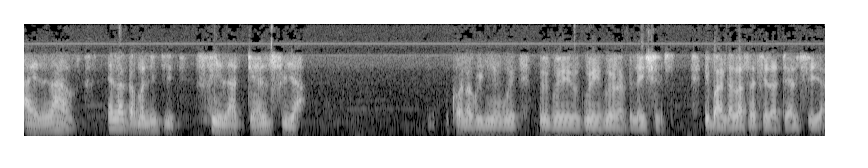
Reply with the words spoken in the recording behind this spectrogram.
i love. Elaa gama lithi philadelphia khona kwinye kwe- kwe- kwe- kwe- kwe-revelations ibandla lasephiladelphia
